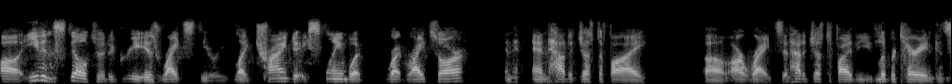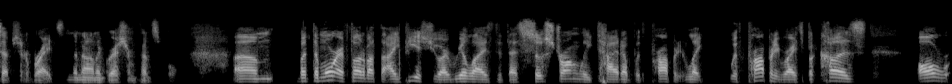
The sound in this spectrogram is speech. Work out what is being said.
uh, even still to a degree, is rights theory. Like trying to explain what what rights are and and how to justify uh, our rights and how to justify the libertarian conception of rights and the non-aggression principle. Um, but the more I've thought about the IP issue, I realized that that's so strongly tied up with property, like with property rights, because all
